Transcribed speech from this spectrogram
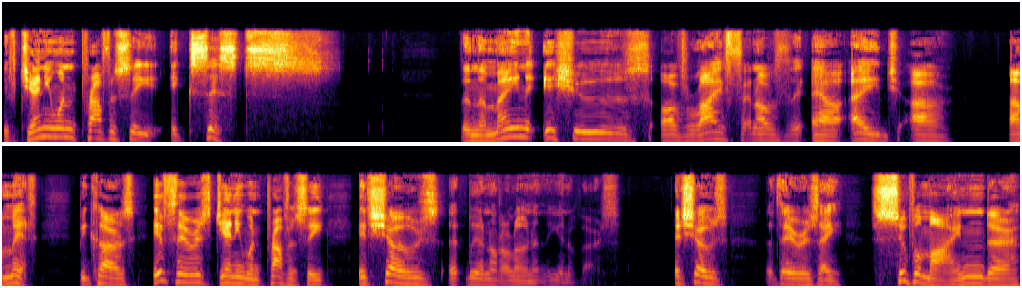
If genuine prophecy exists, then the main issues of life and of the, our age are, are met. Because if there is genuine prophecy, it shows that we are not alone in the universe. It shows that there is a supermind uh,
